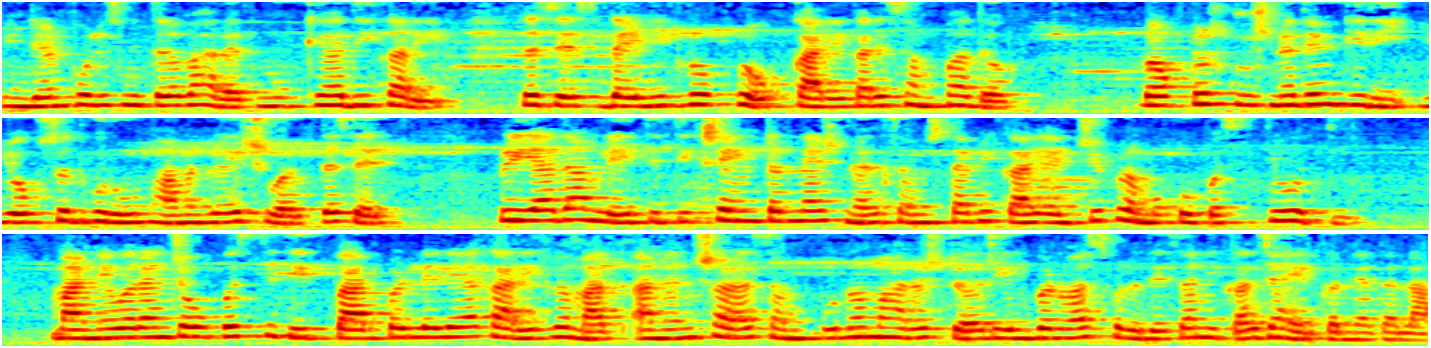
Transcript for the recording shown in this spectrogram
Indian police Mitra Bharat मुख्य अधिकारी तसेच दैनिक रोखोक कार्यकारी संपादक डॉक्टर कृष्णदेव गिरी योग सद्गुरू महामंडळेश्वर तसेच प्रिया दामले तितिक्षा इंटरनॅशनल संस्थापिका यांची प्रमुख उपस्थिती होती. मान्यवरांच्या उपस्थितीत पार पडलेल्या या कार्यक्रमात आनंदशाळा संपूर्ण महाराष्ट्र रील बनवा स्पर्धेचा निकाल जाहीर करण्यात आला.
